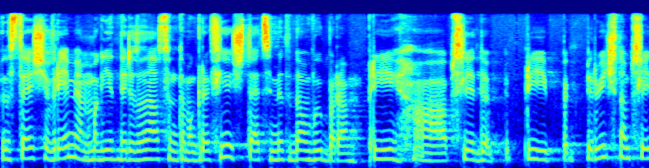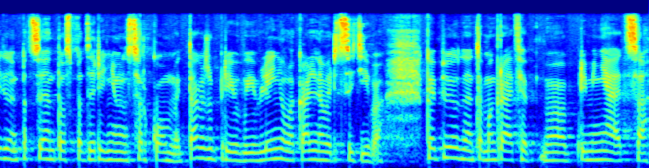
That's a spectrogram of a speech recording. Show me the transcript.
В настоящее время магнитно-резонансная томография считается методом выбора при, а, при первичном обследовании пациентов с подозрением на саркомы, также при выявлении локального рецидива. Компьютерная томография а, применяется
